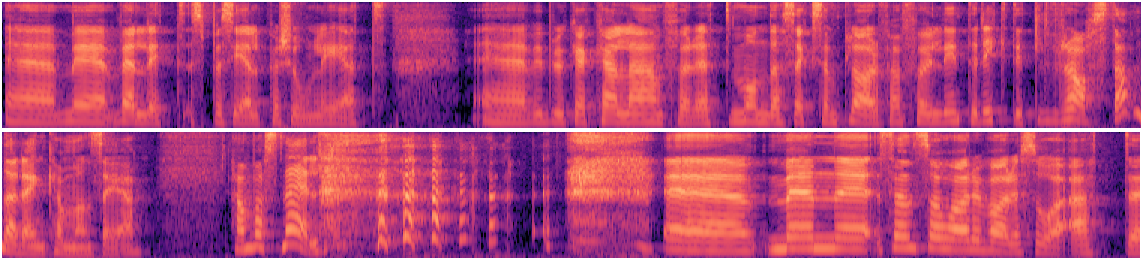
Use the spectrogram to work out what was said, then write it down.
eh, med väldigt speciell personlighet. Eh, vi brukar kalla honom för ett måndagsexemplar, för han följde inte riktigt rasstandarden kan man säga. Han var snäll. Eh, men eh, sen så har det varit så att eh,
